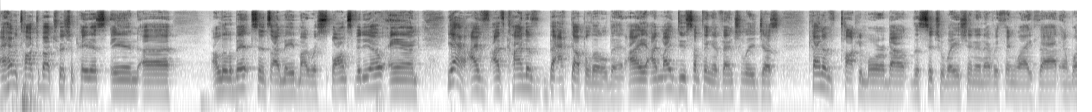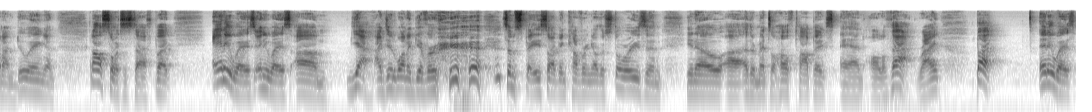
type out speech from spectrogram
I haven't talked about Trisha Paytas in uh, a little bit since I made my response video. And yeah, I've, I've kind of backed up a little bit. I, I might do something eventually just kind of talking more about the situation and everything like that and what I'm doing and, and all sorts of stuff. But anyways, anyways, um, yeah, I did want to give her some space. So I've been covering other stories and, you know, uh, other mental health topics and all of that, right? But anyways,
